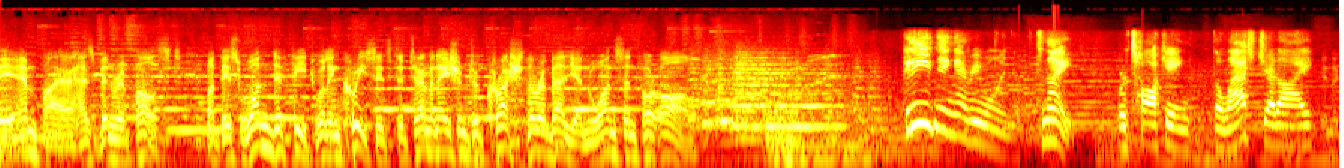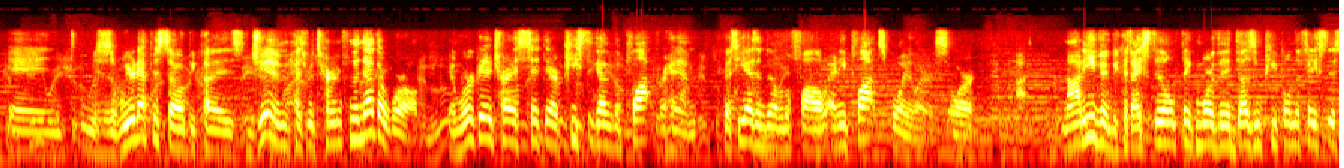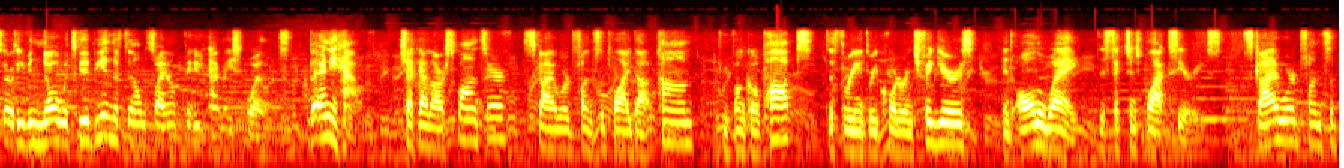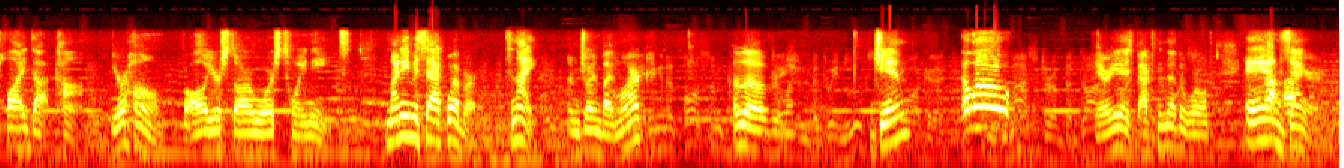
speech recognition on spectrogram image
The Empire has been repulsed, but this one defeat will increase its determination to crush the rebellion once and for all. Good evening, everyone. Tonight, we're talking The Last Jedi, and this is a weird episode because Jim has returned from the Netherworld, and we're going to try to sit there and piece together the plot for him because he hasn't been able to follow any plot spoilers, or uh, not even because I still don't think more than a dozen people on the face of this earth even know what's going to be in the film, so I don't think we can have any spoilers. But anyhow, check out our sponsor, SkywardFunSupply.com, from Funko Pops to three and three quarter inch figures, and all the way to six inch black series. SkywardFunSupply.com, your home for all your Star Wars toy needs. My name is Zack Weber. Tonight, I'm joined by Mark. Hello, everyone. Jim. Hello. There he is, back from the Netherworld. And Zenger.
